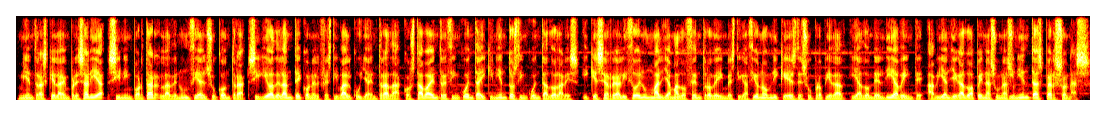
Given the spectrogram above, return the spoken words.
Mientras que la empresaria, sin importar la denuncia en su contra, siguió adelante con el festival cuya entrada costaba entre 50 y 550 dólares y que se realizó en un mal llamado Centro de Investigación OVNI que es de su propiedad y a donde el día 20 habían llegado apenas unas 500 personas.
